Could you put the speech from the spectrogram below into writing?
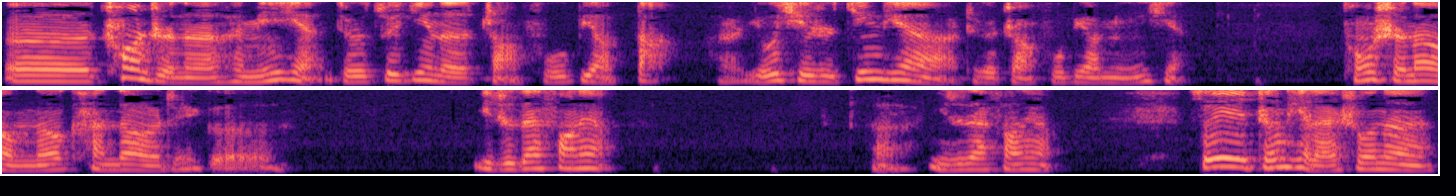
呃，创指呢，很明显就是最近的涨幅比较大啊，尤其是今天啊，这个涨幅比较明显。同时呢，我们能看到这个一直在放量，啊，一直在放量。所以整体来说呢，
